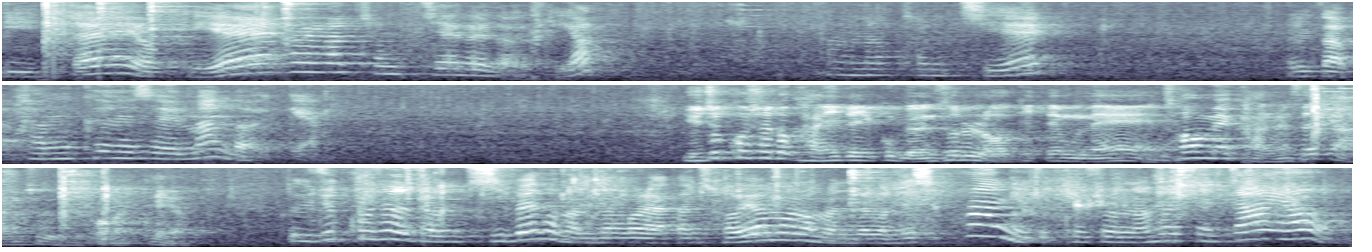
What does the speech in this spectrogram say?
이제 여기에 한라참치액을 넣을게요. 한라참치액 일단 반 큰술만 넣을게요. 유즈코쇼도 간이 돼 있고 면수를 넣었기 때문에 처음에 간을 세게 안 쳐도 될 것 같아요. 그 유즈쿠션 전 집에서 만든 걸 약간 저염으로 만들었는데 시판 유즈쿠션은 훨씬 짜요.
